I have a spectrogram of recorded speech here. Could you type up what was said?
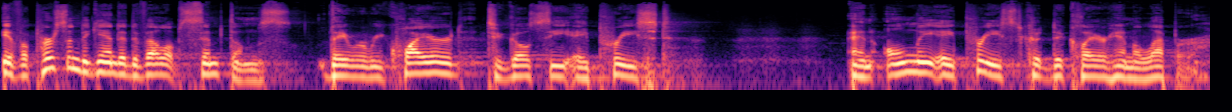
if a person began to develop symptoms, they were required to go see a priest, and only a priest could declare him a leper.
